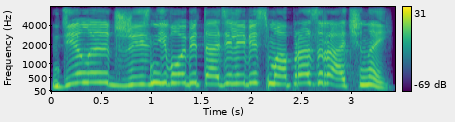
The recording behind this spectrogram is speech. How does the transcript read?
делает жизнь его обитателей весьма прозрачной.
